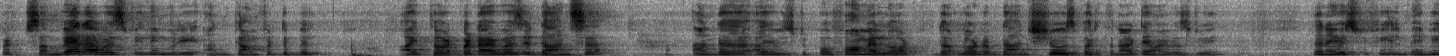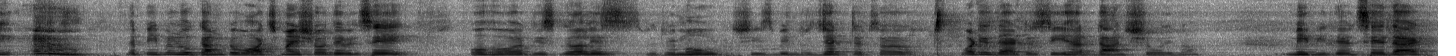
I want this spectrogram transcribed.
But somewhere I was feeling very uncomfortable. I thought, but I was a dancer and uh, I used to perform a lot, a lot of dance shows, Bharatanatyam I was doing. Then I used to feel maybe the people who come to watch my show, they will say, oh, oh, this girl is removed, she's been rejected. So what is there to see her dance show, you know? maybe they'll say that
